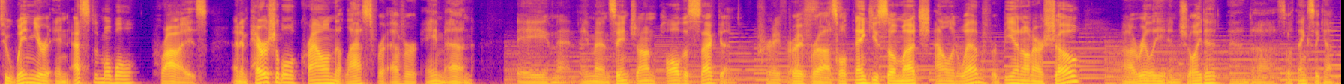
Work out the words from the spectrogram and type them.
to win your inestimable prize, an imperishable crown that lasts forever. Amen. Amen. Amen. St. John Paul II. Pray for Pray us. for us. Well, thank you so much, Alan Webb, for being on our show. I really enjoyed it. And uh, so thanks again.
